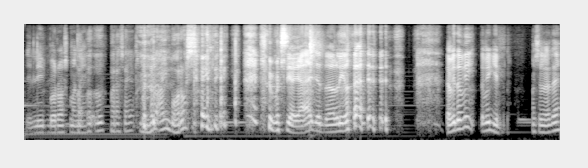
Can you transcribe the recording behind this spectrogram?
Jadi boros mana? Eh eh, ngerasanya. Bener aing boros. Itu ya aja tuh tapi tapi tapi gitu. Maksudnya teh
